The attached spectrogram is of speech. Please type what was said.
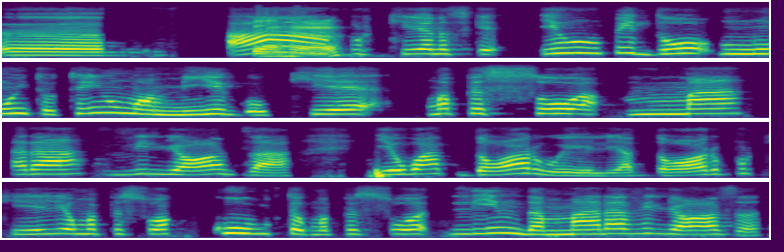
Uh, ah, uhum. porque não sei o quê. Eu me dou muito. Eu tenho um amigo que é uma pessoa maravilhosa. Eu adoro ele, adoro porque ele é uma pessoa culta, uma pessoa linda, maravilhosa.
